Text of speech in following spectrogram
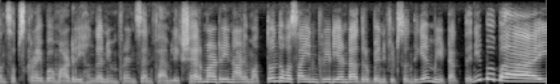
ಒಂದು ಸಬ್ಸ್ಕ್ರೈಬ್ ಮಾಡಿರಿ. ಹಂಗೆ ನಿಮ್ಮ ಫ್ರೆಂಡ್ಸ್ ಆ್ಯಂಡ್ ಫ್ಯಾಮ್ಲಿಗೆ ಶೇರ್ ಮಾಡಿರಿ. ನಾಳೆ ಮತ್ತೊಂದು ಹೊಸ ಇಂಗ್ರೀಡಿಯೆಂಟ್ ಅದ್ರ ಬೆನಿಫಿಟ್ಸ್ ಒಂದಿಗೆ ಮೀಟ್ ಆಗ್ತೀನಿ. ಬಾಯ್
